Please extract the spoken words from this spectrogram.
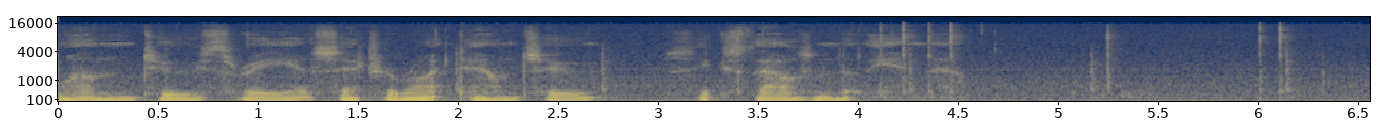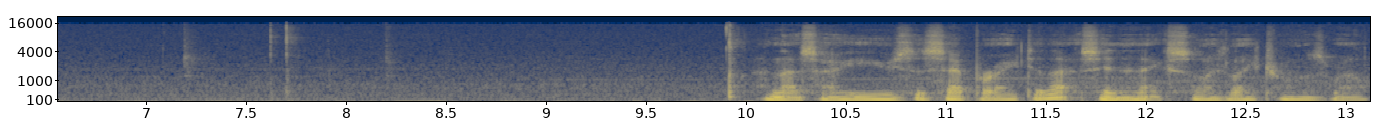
1, 2, 3, etc. right down to 6,000 at the end now. And that's how you use the separator. That's in an exercise later on as well.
